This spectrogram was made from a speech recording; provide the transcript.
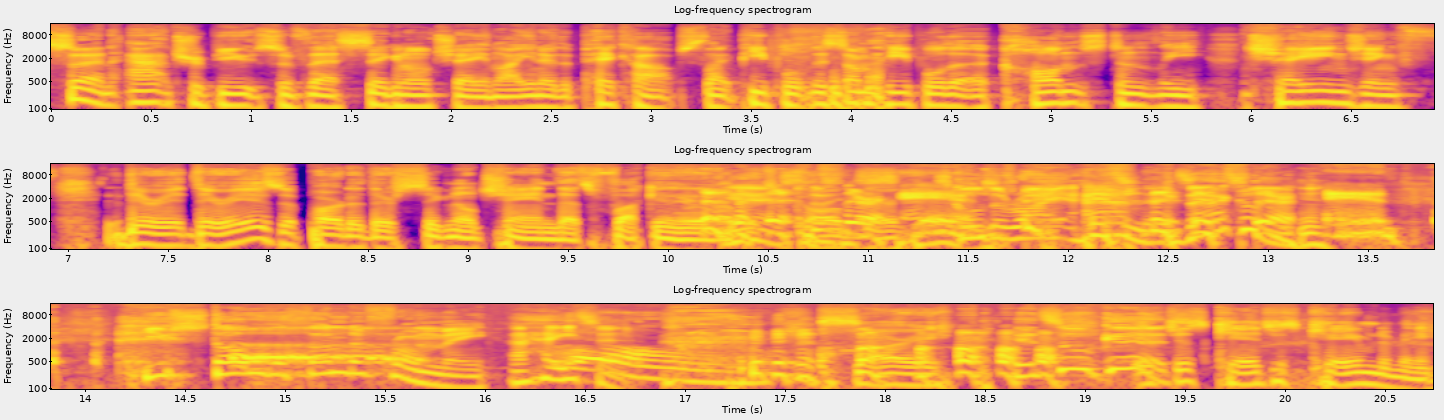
certain attributes of their signal chain like you know the pickups like people there's some people that are constantly changing There, there is a part of their signal chain that's fucking it up. Yeah, it's it's called their their hand. it's called the right hand It's exactly their hand. you stole the thunder from me i hate it oh. Sorry, it's all good it just it just came to me.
